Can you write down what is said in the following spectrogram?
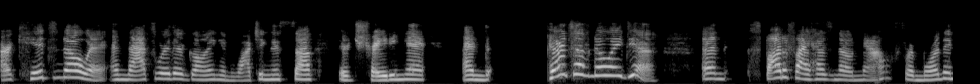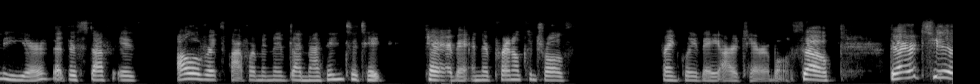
Our kids know it. And that's where they're going and watching this stuff. They're trading it. And parents have no idea. And spotify has known now for more than a year that this stuff is all over its platform and they've done nothing to take care of it. And their parental controls frankly they are terrible. So there are two.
